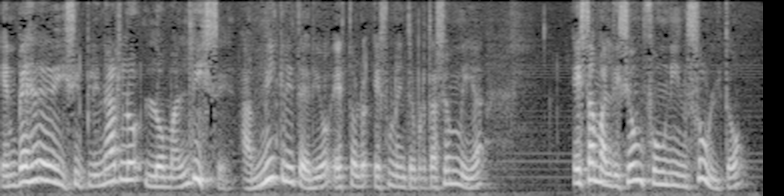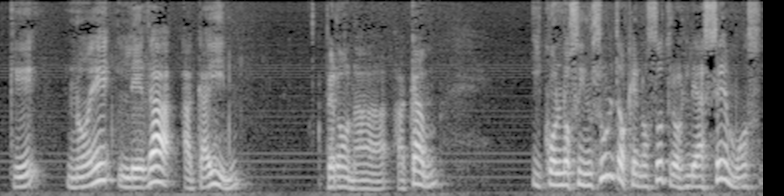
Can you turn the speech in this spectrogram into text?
en vez de disciplinarlo, lo maldice. A mi criterio, esto es una interpretación mía, esa maldición fue un insulto que Noé le da a Caín, perdón, a, a Cam, y con los insultos que nosotros le hacemos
